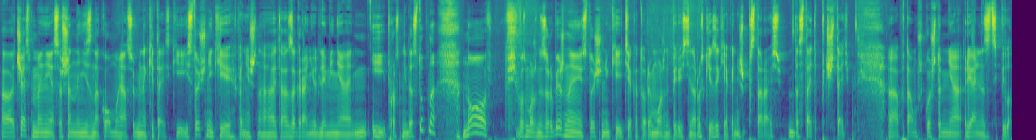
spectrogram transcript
Э, часть мне совершенно незнакомые, особенно китайские источники, конечно, это за гранью для меня и просто недоступно, но всевозможные зарубежные источники, те, которые можно перевести на русский язык, я, конечно, постараюсь достать, почитать, э, потому что кое-что меня реально зацепило.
